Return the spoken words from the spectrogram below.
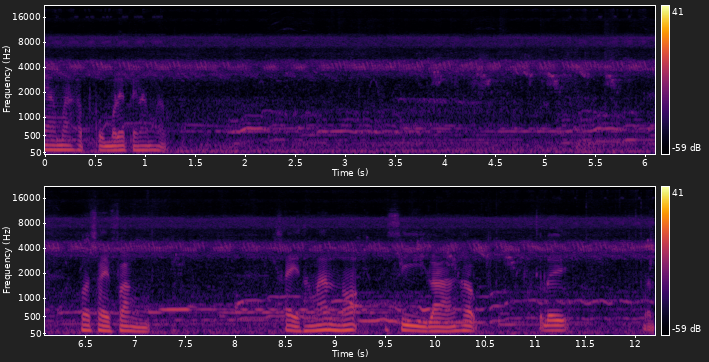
งานมาครับ ผมไม่ได้ไปนํครับพอใส่ฝั่ง ส่ทางนั้นเนาะสี่หลางครับ ก็เลยมัน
